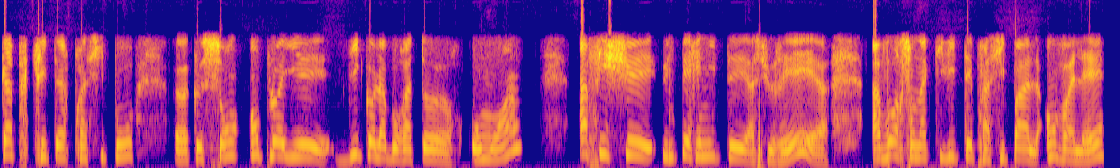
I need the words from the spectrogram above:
quatre critères principaux euh, que sont employer 10 collaborateurs au moins, afficher une pérennité assurée, avoir son activité principale en Valais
